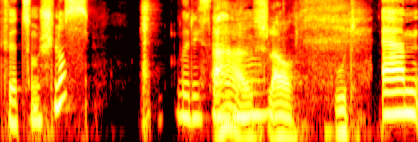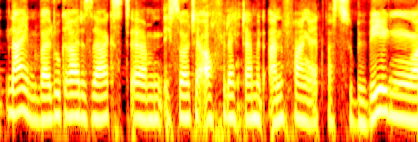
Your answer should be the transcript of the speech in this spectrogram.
für zum Schluss, würde ich Ah, sagen. ist schlau. Gut. Ähm, nein, weil du gerade sagst, ähm, ich sollte auch vielleicht damit anfangen, etwas zu bewegen und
